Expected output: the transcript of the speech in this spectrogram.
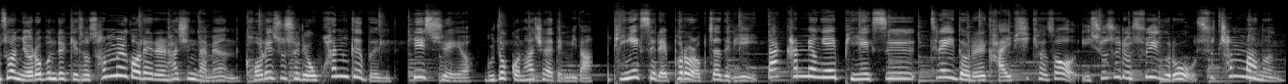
우선 여러분들께서 선물 거래를 하신다면 거래 수수료 환급은 필수예요. 무조건 하셔야 됩니다. 빙엑스 레퍼럴 업자들이 딱 한 명의 빙엑스 트레이더를 가입시켜서 이 수수료 수익으로 수천만 원,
